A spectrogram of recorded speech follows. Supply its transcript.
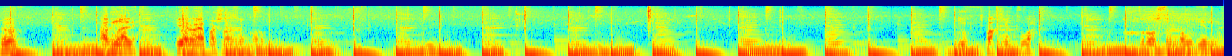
Ну, погнали. Первая пошла за корм. Ну, пахнет во. Просто обалденно.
